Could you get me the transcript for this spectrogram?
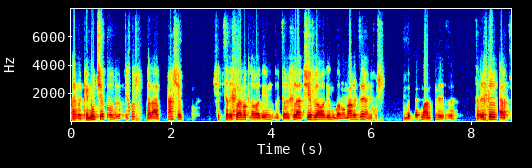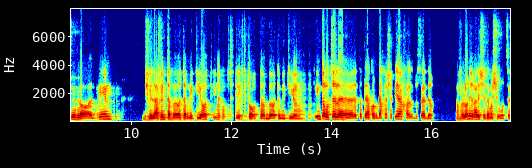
על הכנות שלו, על הפתיחות שלו, על ההבנה שלו, שצריך לענות לאוהדים וצריך להקשיב לאוהדים, הוא גם אמר את זה, אני חושב שהוא באמת מאמין לזה, צריך להקשיב לאוהדים, בשביל להבין את הבעיות האמיתיות, אם אתה רוצה לפתור את הבעיות האמיתיות. אם אתה רוצה לטאטא הכל מתחת לשטיח, אז בסדר, אבל לא נראה לי שזה מה שהוא רוצה.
